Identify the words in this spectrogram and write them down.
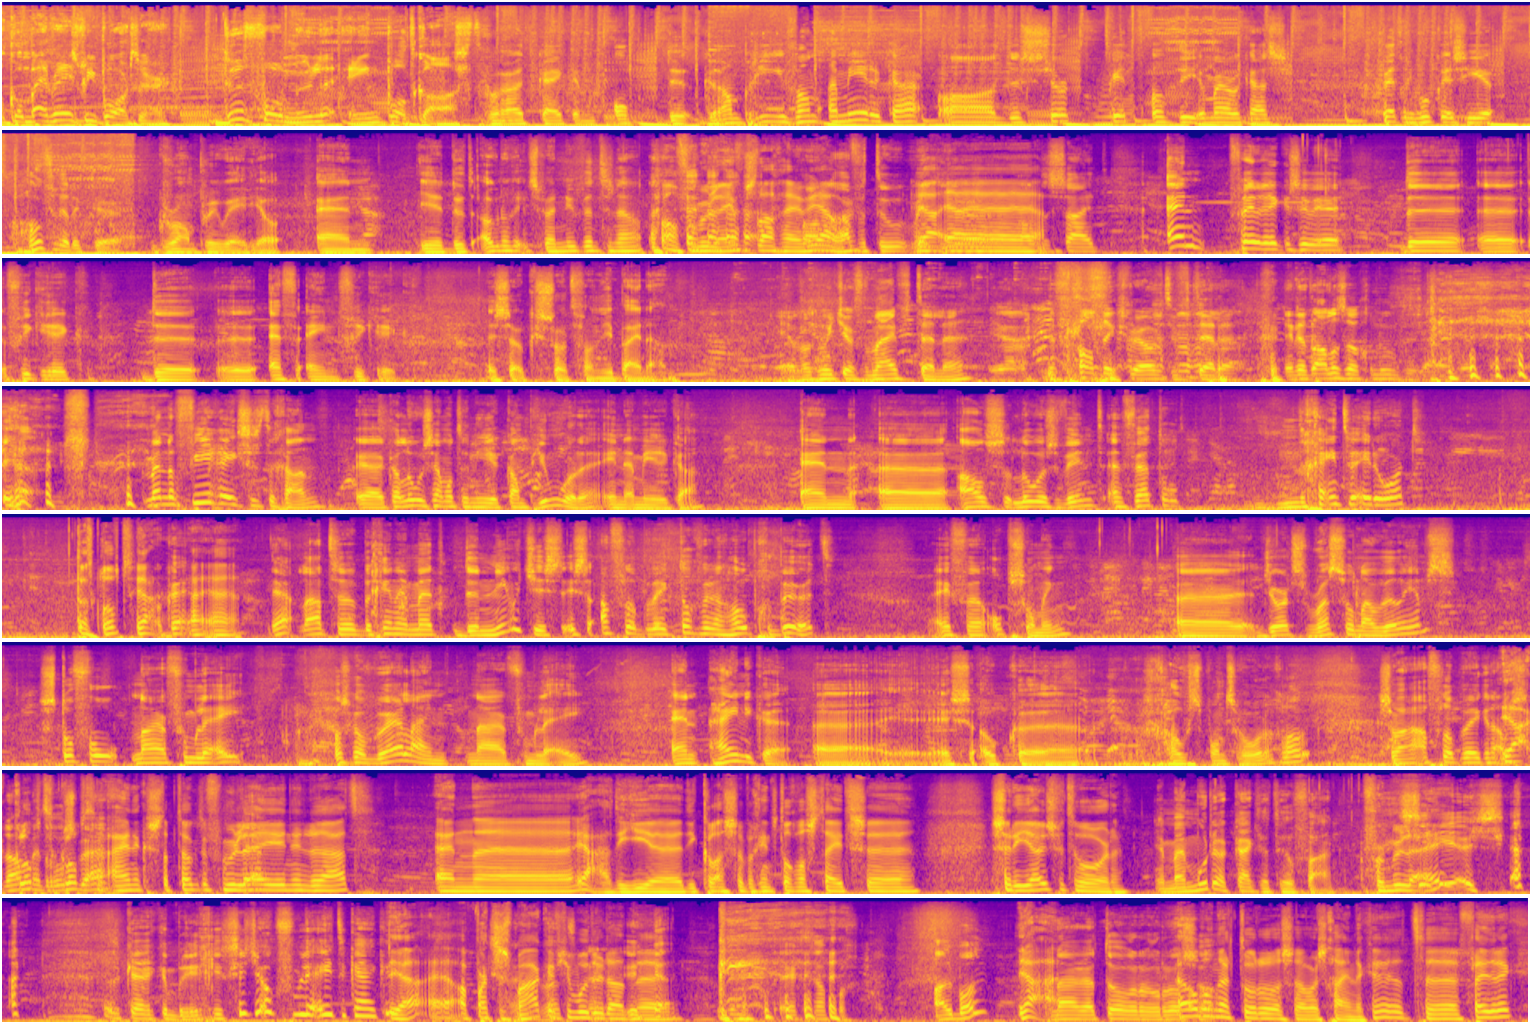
Welkom bij Race Reporter, de Formule 1 podcast. Vooruitkijken op de Grand Prix van Amerika. Oh, de Circuit of the Americas. Patrick Boeken is hier hoofdredacteur Grand Prix Radio. En je doet ook nog iets bij nu.nl. Van Formule 1 verslaggever, ja hoor. af en toe. Ja, ja, ja, ja, ja. Op de site. En Frederik is er weer. De eh Friekerik. De eh, F1 Friekerik. Is ook een soort van je bijnaam. Ja, wat moet je over mij vertellen? Ja. Er valt niks meer over te vertellen. Ik denk dat alles al genoemd is. Met nog vier races te gaan, eh, kan Lewis Hamilton hier kampioen worden in Amerika. En eh, als Lewis wint en Vettel geen tweede wordt... Dat klopt, ja. Oké. ja, ja, ja. Ja, laten we beginnen met de nieuwtjes. Er is de afgelopen week toch weer een hoop gebeurd. Even opsomming. Eh, George Russell naar Williams. Stoffel naar Formule E. Oscar Wehrlein naar Formule E. En Heineken eh, is ook eh hoofdsponsor geworden, geloof ik. Ze waren afgelopen week in Ja, Amsterdam klopt, met klopt. Rosberg. Eindelijk stapt ook de Formule Ja. 1 in, inderdaad. En eh, ja, die, die klasse begint toch wel steeds serieuzer te worden. Ja, mijn moeder kijkt dat heel vaak. Formule 1? Serieus, ja. Dan krijg ik een berichtje. Zit je ook Formule 1 te kijken? Ja, aparte smaak heeft je moeder dan. Ja, echt grappig. Albon? ja, Naar Toro Rosso. Elban naar Toro Rosso waarschijnlijk. Hè? Dat, Frederik?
